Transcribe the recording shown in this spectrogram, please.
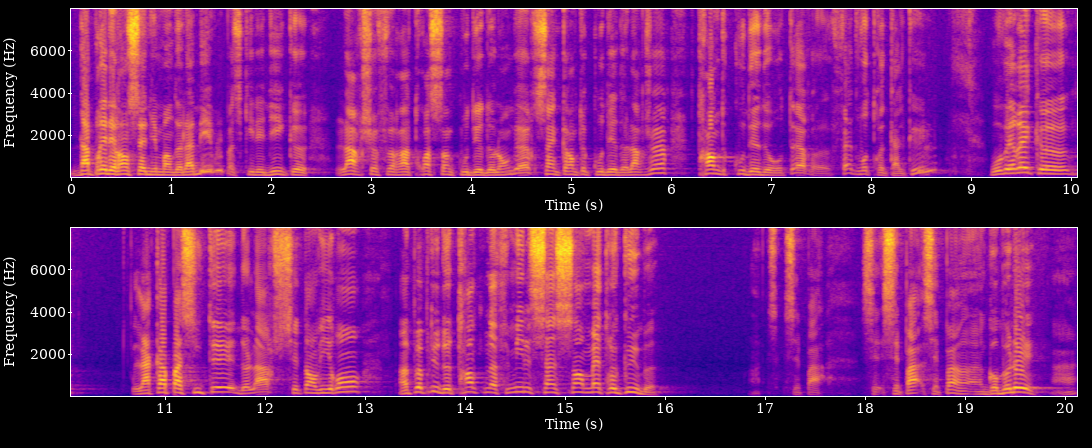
D'après les renseignements de la Bible, parce qu'il est dit que l'arche fera 300 coudées de longueur, 50 coudées de largeur, 30 coudées de hauteur, euh, faites votre calcul, vous verrez que la capacité de l'arche, c'est environ un peu plus de 39 500 mètres cubes. C'est pas, c'est pas, c'est pas un gobelet. Hein.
